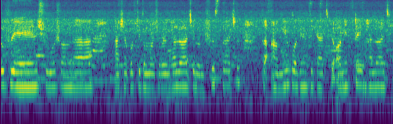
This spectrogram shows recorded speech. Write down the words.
তো ফ্রেন্ড শুভ সন্ধ্যা। আশা করছি তোমরা সবাই ভালো আছো এবং সুস্থ আছো। তো আমিও কদিন থেকে আজকে অনেকটাই ভালো আছি।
